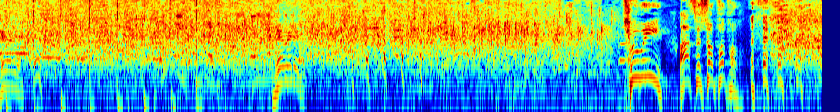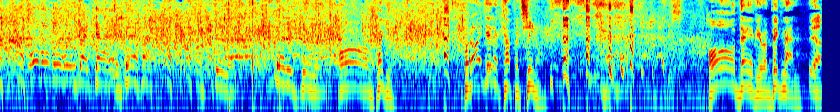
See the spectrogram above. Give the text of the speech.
Here it is. Here it is. Tui Asasopopo. Oh, that guy. That is brilliant. Oh, thank you. But I get a cappuccino. oh, Dave, you're a big man. Yeah.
